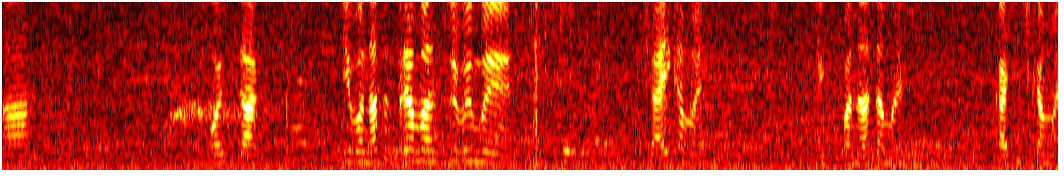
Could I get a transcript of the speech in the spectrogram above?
А, ось так. І вона тут прямо з живими чайками, експонатами, качечками.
